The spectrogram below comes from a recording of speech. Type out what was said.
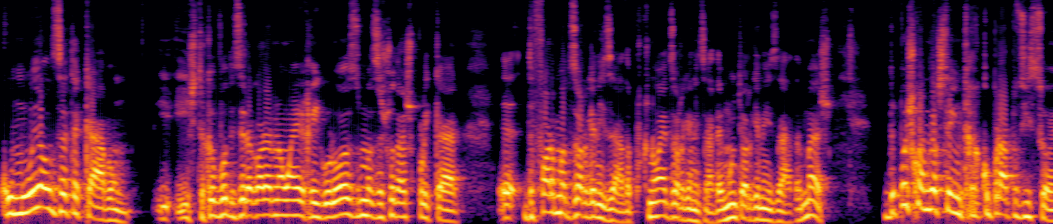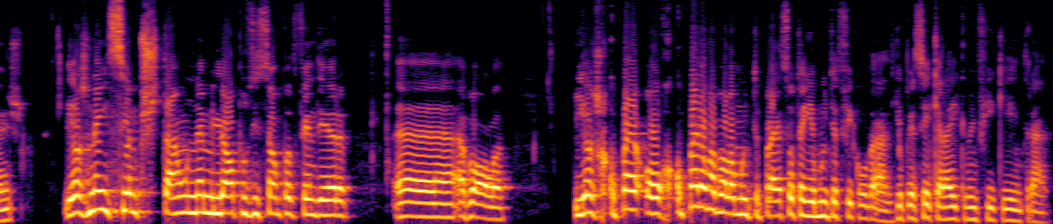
como eles atacavam, isto que eu vou dizer agora não é rigoroso, mas ajuda a explicar, eh, de forma desorganizada, porque não é desorganizada, é muito organizada, mas depois quando eles têm que recuperar posições, eles nem sempre estão na melhor posição para defender eh, a bola. E eles recuperam, ou recuperam a bola muito depressa ou têm muita dificuldade. E eu pensei que era aí que o Benfica ia entrar.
